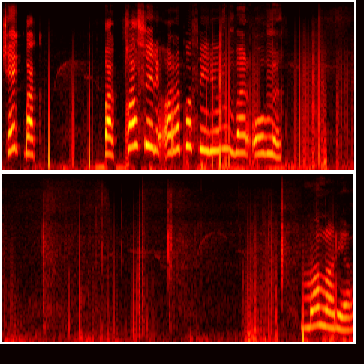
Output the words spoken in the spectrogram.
Çek bak. Bak pas veri, ara pas veriyorum ver olmuyor. Mallar ya.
